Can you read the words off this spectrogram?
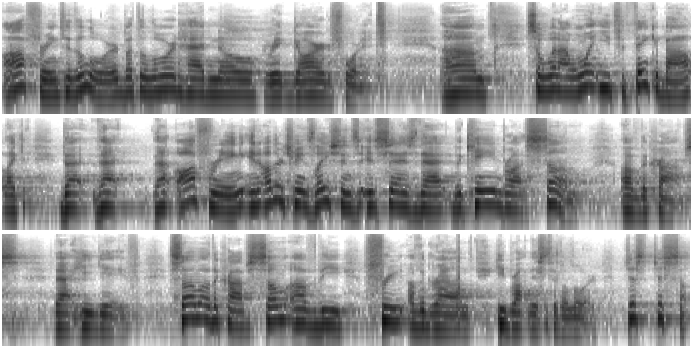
offering to the Lord, but the Lord had no regard for it. Um, so what I want you to think about, like that that that offering in other translations, it says that the Cain brought some of the crops that he gave. Some of the crops, some of the fruit of the ground, he brought this to the Lord. Just, just some.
